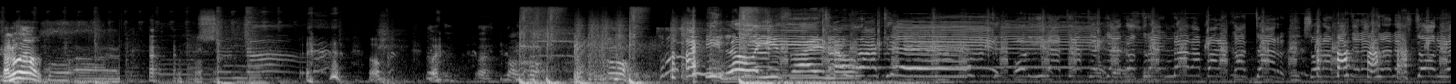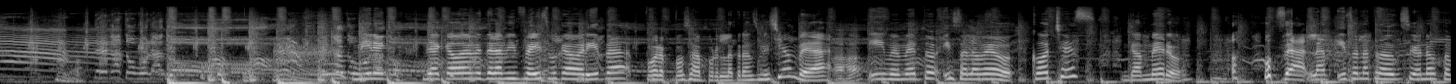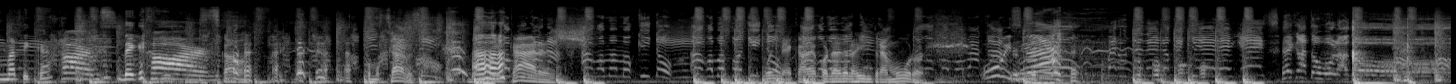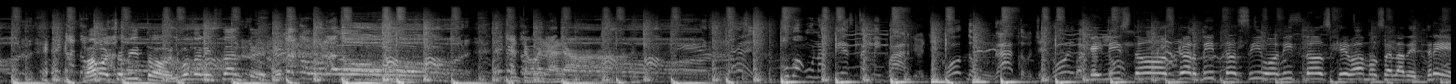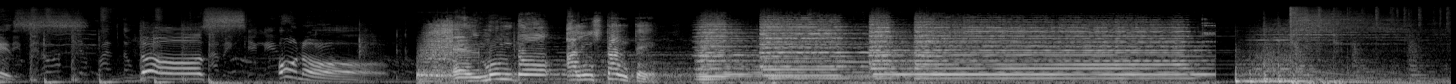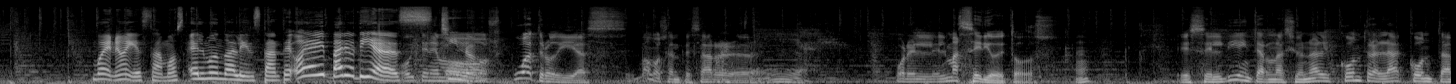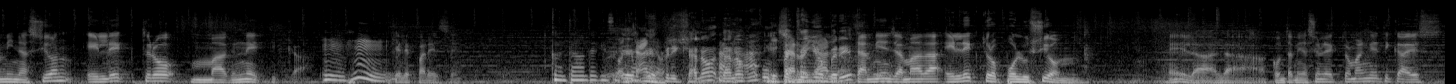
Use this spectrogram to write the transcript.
Saludos. ¡Ay, lo hizo! ¡Ay, no! Solamente le trae la historia de gato volador. Gato Miren, me acabo de meter a mi Facebook ahorita, por, o sea, por la transmisión, vea. Y me meto y solo veo coches gamero. O sea, la- hizo la traducción automática. Cars. De Cars. Como Cars. Ajá. Cars. Uy, me acabo de acordar de los intramuros. Uy, Vamos, Chomito, el mundo al instante. El gato Ok, listos, gorditos y bonitos, que vamos a la de 3, 2, 1. El mundo al instante. Bueno, ahí estamos. El mundo al instante. Hoy hay varios días. Hoy tenemos Chino. cuatro días. Vamos a empezar eh, por el, el más serio de todos. ¿eh? Es el Día Internacional contra la Contaminación Electromagnética. ¿Qué les parece? Contándote que se Eh, explícanos, danos un pequeño brief. También llamada electropolución. Eh, La, la contaminación electromagnética es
